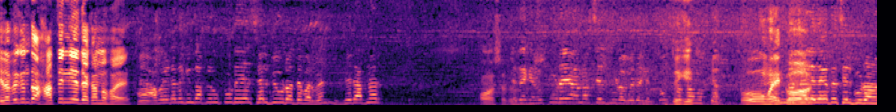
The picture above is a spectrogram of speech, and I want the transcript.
এভাবে কিন্তু হাতে নিয়ে দেখানো হয়। হ্যাঁ আবার এটাতে কিন্তু আপনি উপরে উঠে সেলফি উঠাতে পারবেন। যেটা আপনার দেখেন উপরে আমার সেলফি উঠাবে দেখেন কত দেখি। চমৎকার। ও মাই কিন্তু গড চাইলে জায়গাতে সেলফি উঠানো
